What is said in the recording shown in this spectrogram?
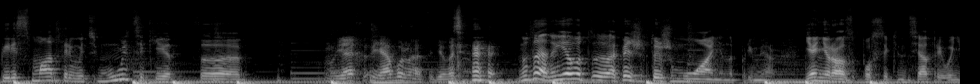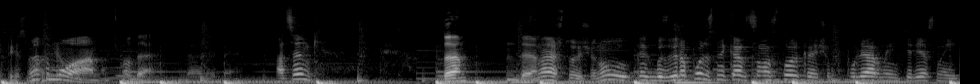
пересматривать мультики это Ну, я, я обожаю это делать. ну да, ну я вот, опять же, в той же Муане, например. Я ни разу после кинотеатра его не Ну, пересмотрел. это Муана. Ну да, да, да, Оценки? да. Да, Не знаю, что еще. Ну, как бы Зверополис, мне кажется, настолько еще популярный, интересный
